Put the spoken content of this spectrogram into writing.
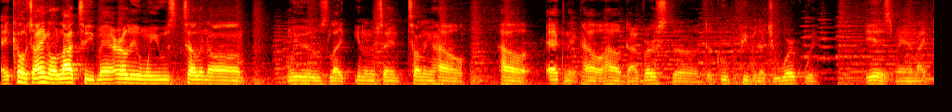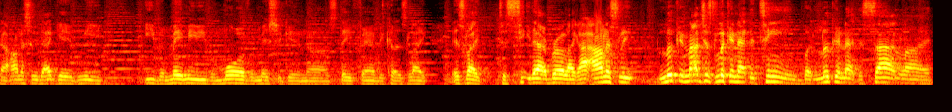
Hey, coach, I ain't gonna lie to you, man. Earlier when you was telling, um, you was like, you know what I'm saying, telling how how ethnic, how how diverse the the group of people that you work with is, man. Like that, honestly, that gave me even made me even more of a Michigan uh, State fan because like it's like to see that, bro. Like I honestly looking not just looking at the team, but looking at the sideline,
